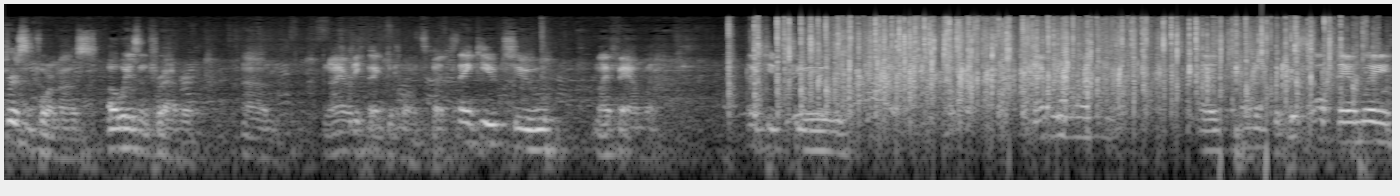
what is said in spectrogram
first and foremost, always and forever. Um, and I already thanked him once, but thank you to my family. Thank you to everyone as part of the Kristoff family,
